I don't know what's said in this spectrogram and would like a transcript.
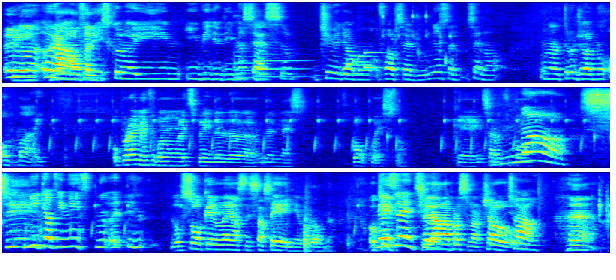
E ora, ora finiscono i, i video di NSS. Ci vediamo forse a giugno, se, se no un altro giorno o mai. O probabilmente con un let's play del, del NES. Tipo questo. Che sarà tipo... No! Sì! Mica finiscono. Lo so che non è la stessa serie, madonna. Ok, Nel senso- ci vediamo alla prossima! Ciao. Ciao!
